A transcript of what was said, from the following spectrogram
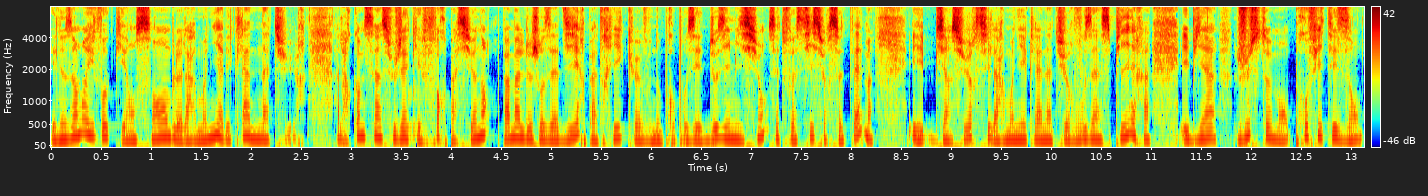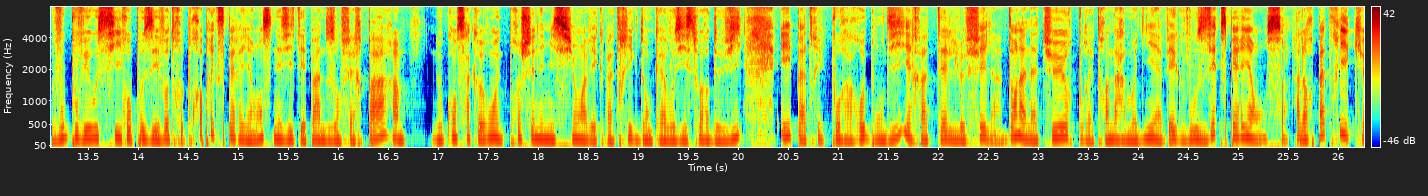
Et nous allons évoquer ensemble l'harmonie avec la nature. Alors, comme c'est un sujet qui est fort passionnant, pas mal de choses à dire, Patrick, vous nous proposez deux émissions cette fois-ci sur ce thème. Et bien sûr, si l'harmonie avec la nature vous inspire, eh bien, justement, profitez-en. Vous pouvez aussi proposer votre propre expérience. N'hésitez pas à nous en faire part. Nous consacrerons une prochaine émission avec Patrick donc à vos histoires de vie. Et Patrick pourra rebondir, tel le fait là dans la nature pour être en harmonie avec vos expériences. Alors Patrick...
